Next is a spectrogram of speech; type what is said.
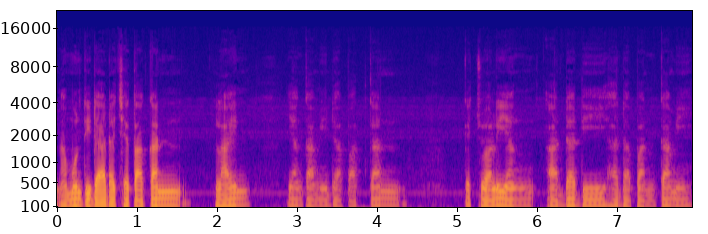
Namun tidak ada cetakan lain yang kami dapatkan kecuali yang ada di hadapan kami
